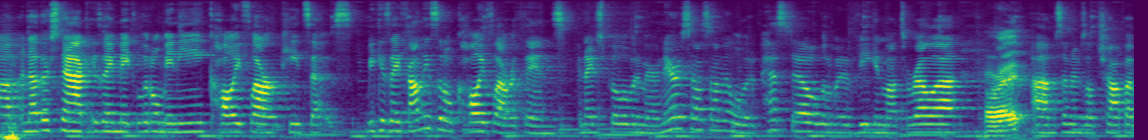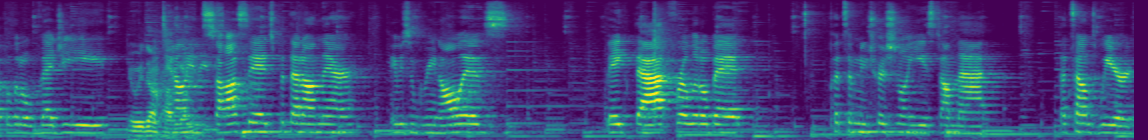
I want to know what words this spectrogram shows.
Um, another snack is I make little mini cauliflower pizzas because I found these little cauliflower thins and I just put a little bit of marinara sauce on it, a little bit of pesto, a little bit of vegan mozzarella. All right. Um, sometimes I'll chop up a little veggie Yeah, we don't Italian sausage, put that on there, maybe some green olives, bake that for a little bit, put some nutritional yeast on that. That sounds weird,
